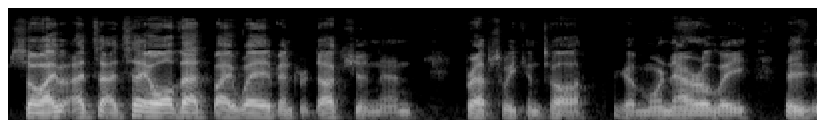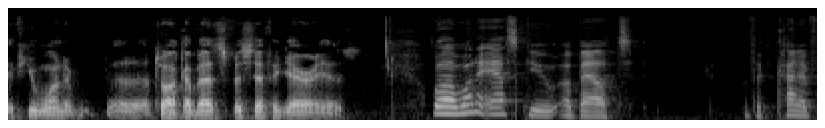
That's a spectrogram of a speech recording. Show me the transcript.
so I, would say all that by way of introduction, and perhaps we can talk uh, more narrowly if you want to uh, talk about specific areas. Well, I want to ask you about the kind of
